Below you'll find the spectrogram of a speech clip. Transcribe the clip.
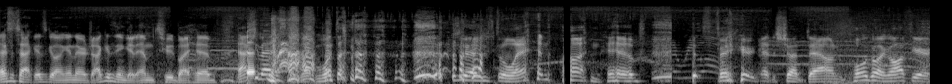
Next attack is going in there. Jockey's gonna get M2'd by Hib. Actually, manages to, like, what the? Actually manages to land on Hib. Figure gets shut down. Pull going off here.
